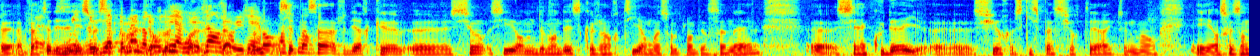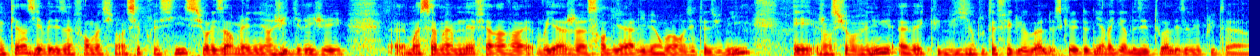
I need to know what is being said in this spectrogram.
Euh, à partir des Oui, années mais il y a 60. quand même un côté amusant. Jean-Pierre. Non, non, c'est pas ça. Je veux dire que euh, si, on, si on me demandait ce que j'en retire, moi, sur le plan personnel, euh, c'est un coup d'œil euh, sur ce qui se passe sur Terre actuellement. Et en 75, il y avait des informations assez précises sur les armes à énergie dirigée. Euh, moi, ça m'a amené à faire un voyage à Sandia, à Livermore, aux États-Unis, et j'en suis revenu avec une vision tout à fait globale de ce qu'allait devenir la guerre des étoiles des années plus tard.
